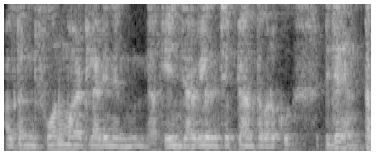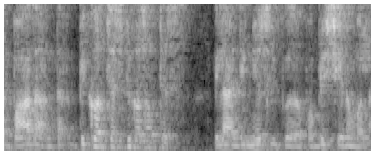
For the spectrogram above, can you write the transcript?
వాళ్ళతో నేను ఫోన్ మాట్లాడి నేను నాకేం జరగలేదని చెప్పే అంతవరకు నిజంగా ఎంత బాధ అంత because just because of this ఇలాంటి న్యూస్లు పబ్లిష్ చేయడం వల్ల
